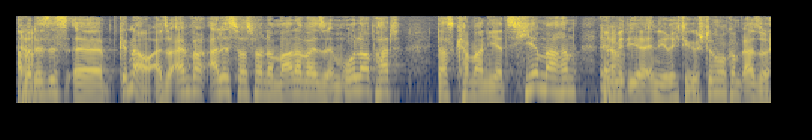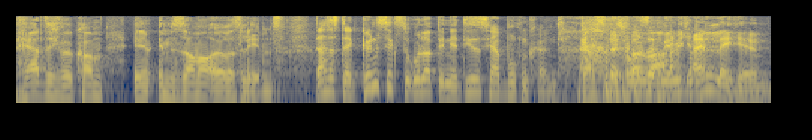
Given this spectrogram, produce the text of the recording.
aber Ja. das ist, äh, genau, also einfach alles, was man normalerweise im Urlaub hat, das kann man jetzt hier machen, damit ihr in die richtige Stimmung kommt. Also herzlich willkommen im, im Sommer eures Lebens. Das ist der günstigste Urlaub, den ihr dieses Jahr buchen könnt. Das ist wohl wahr. nämlich ein Lächeln.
